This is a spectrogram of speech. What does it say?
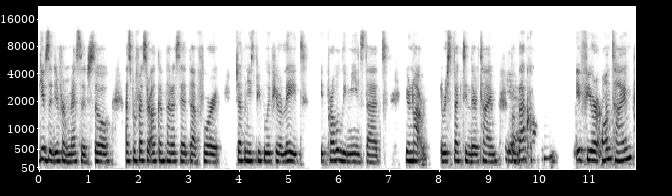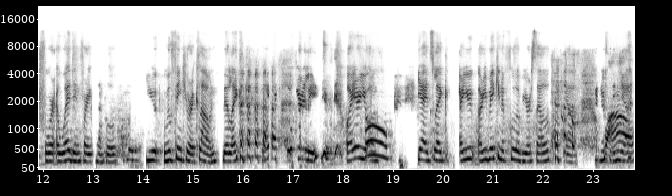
gives a different message. So, as Professor Alcantara said, that for Japanese people, if you're late, it probably means that you're not respecting their time. Yeah. But back home, if you're on time for a wedding, for example, you will think you're a clown. They're like, early? Why are you oh. on? Yeah, it's like, are you are you making a fool of yourself? Yeah. wow. Yeah.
